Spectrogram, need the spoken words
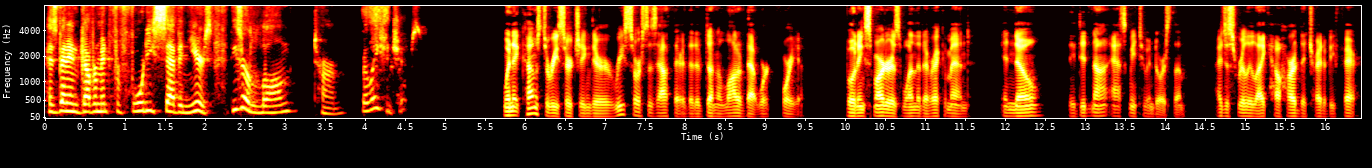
has been in government for 47 years. These are long-term relationships. When it comes to researching, there are resources out there that have done a lot of that work for you. Voting Smarter is one that I recommend. And no, they did not ask me to endorse them. I just really like how hard they try to be fair.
